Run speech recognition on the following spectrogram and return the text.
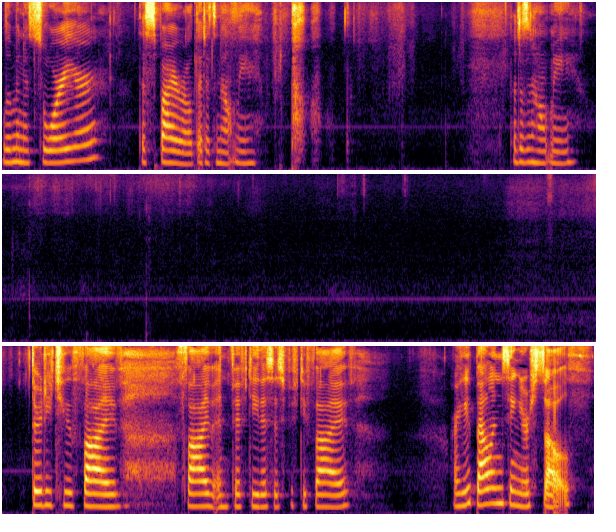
Luminous Warrior, the spiral. That doesn't help me. that doesn't help me. Thirty-two, five, five, and fifty. This is fifty-five. Are you balancing yourself?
